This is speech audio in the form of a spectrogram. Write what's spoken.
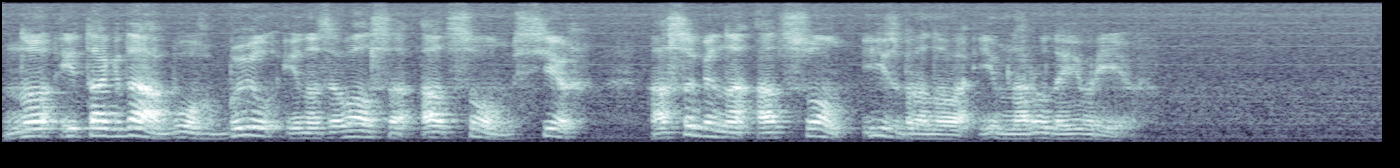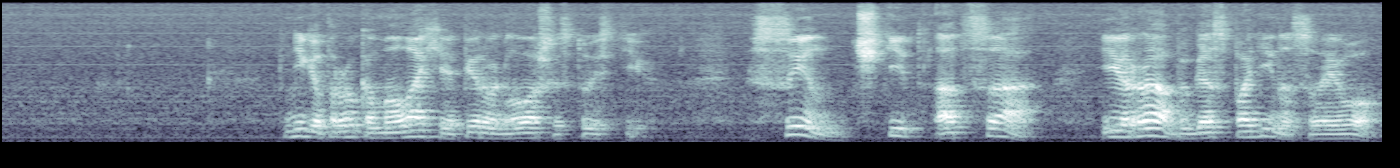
Но и тогда Бог был и назывался Отцом всех, особенно Отцом избранного им народа евреев. Книга пророка Малахия, 1 глава, 6 стих. Сын чтит отца и раб господина своего.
